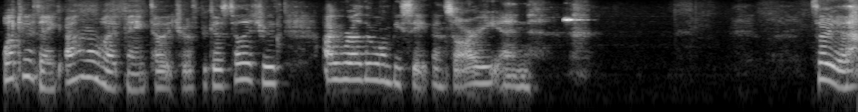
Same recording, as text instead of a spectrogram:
what do you think? I don't know what i think tell the truth because tell the truth i rather won't be safe and sorry and so yeah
